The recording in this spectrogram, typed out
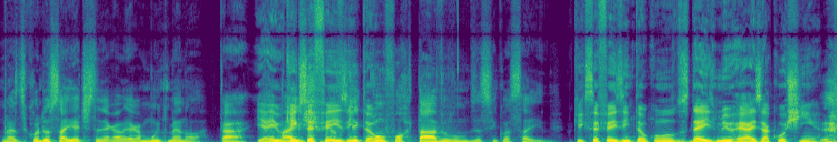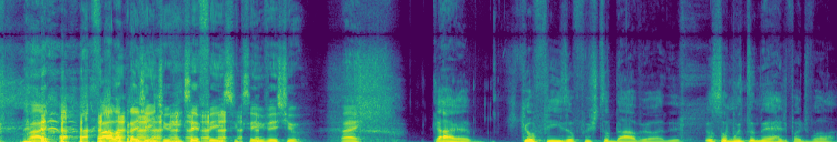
Mas quando eu saí, a Titânia era, era muito menor. Tá. E aí, o que, que você eu fez, fiquei então? confortável, vamos dizer assim, com a saída. O que, que você fez, então, com os 10 mil reais e a coxinha? Vai, fala pra gente. O que, que você fez? O que você investiu? Vai. Cara, o que eu fiz? Eu fui estudar, brother. Eu sou muito nerd, pode falar.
